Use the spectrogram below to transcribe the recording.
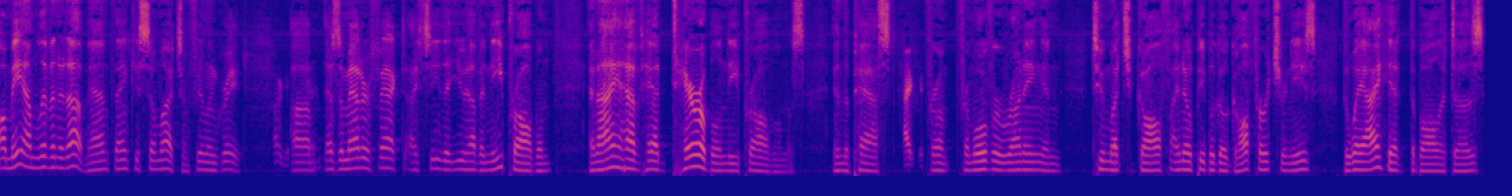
Oh, me, I'm living it up, man. Thank you so much. I'm feeling great. Okay. Um, as a matter of fact, I see that you have a knee problem, and I have had terrible knee problems in the past from from overrunning and too much golf. I know people go golf hurts your knees. The way I hit the ball, it does,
